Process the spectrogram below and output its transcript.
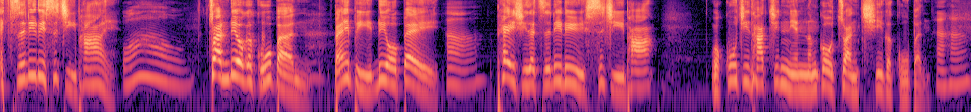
哎，殖利率十几趴，哎，哇哦，赚六个股本，本益比六倍，啊，配息的殖利率十几趴，我估计他今年能够赚七个股本，哈哈，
